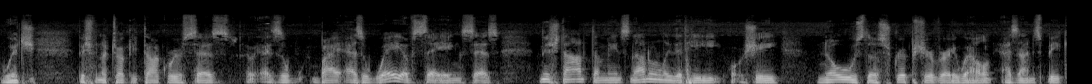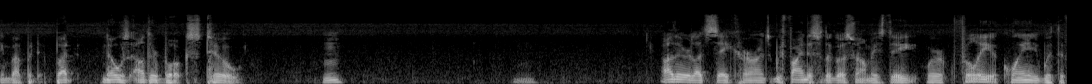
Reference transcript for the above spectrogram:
which Vishwanath Thakur says, as a, by, as a way of saying, says, Nishtanta means not only that he or she knows the scripture very well, as I'm speaking about, but, but knows other books too. Hmm? Hmm. Other, let's say, currents, we find this with the Goswamis, they were fully acquainted with the,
